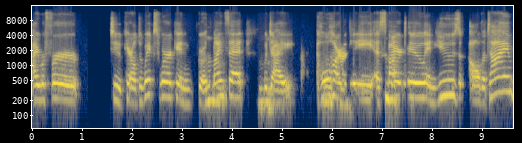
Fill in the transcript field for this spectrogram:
I refer to Carol Dweck's work in growth mm-hmm. mindset, mm-hmm. which I wholeheartedly aspire to and use all the time.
